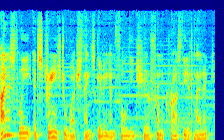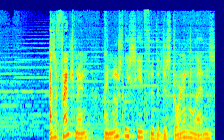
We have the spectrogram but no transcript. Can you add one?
Honestly, it's strange to watch Thanksgiving unfold each year from across the Atlantic. As a Frenchman, I mostly see it through the distorting lens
